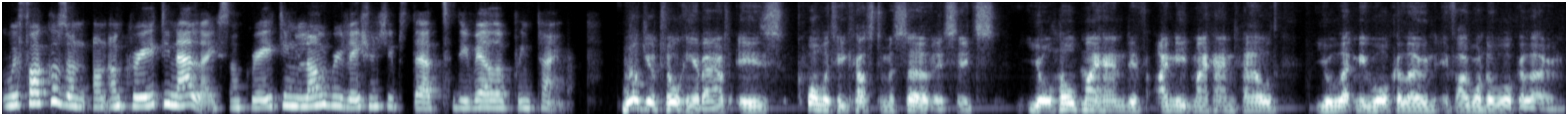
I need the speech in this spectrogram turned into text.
we focus on, on, on creating allies, on creating long relationships that develop in time. What you're talking about is quality customer service. It's you'll hold my hand if I need my hand held. You'll let me walk alone if I want to walk alone.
